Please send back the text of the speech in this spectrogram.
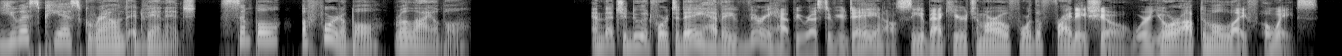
USPS Ground Advantage. Simple, affordable, reliable. And that should do it for today. Have a very happy rest of your day, and I'll see you back here tomorrow for the Friday show, where your optimal life awaits.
